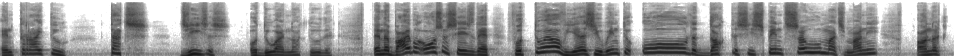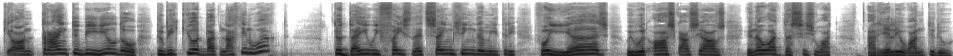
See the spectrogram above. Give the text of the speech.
and try to touch Jesus or do I not do that? And the Bible also says that for 12 years she went to all the doctors. She spent so much money on, a, on trying to be healed or to be cured, but nothing worked. Today we face that same thing, Dimitri. For years we would ask ourselves, you know what, this is what I really want to do.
